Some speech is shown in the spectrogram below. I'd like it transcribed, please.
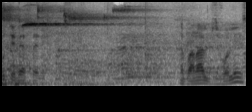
Ούτε η δεύτερη. Επανάληψη βολής.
